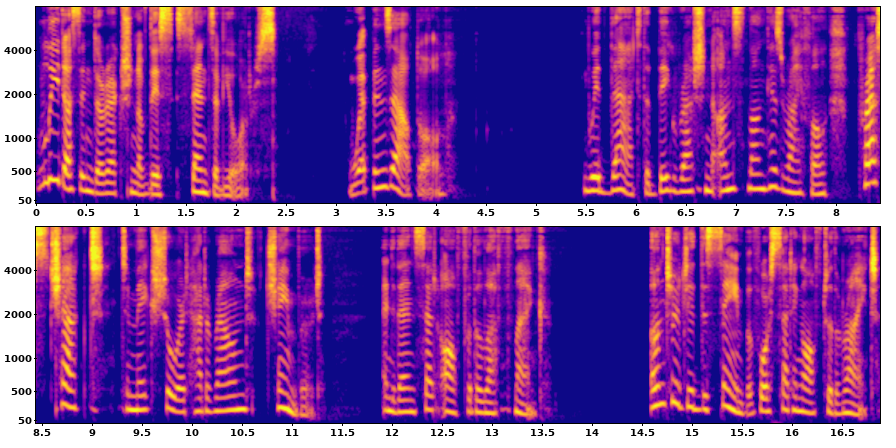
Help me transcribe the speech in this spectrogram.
Lead us in direction of this sense of yours. Weapons out, all. With that, the big Russian unslung his rifle, press checked to make sure it had a round chambered, and then set off for the left flank. Unter did the same before setting off to the right.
